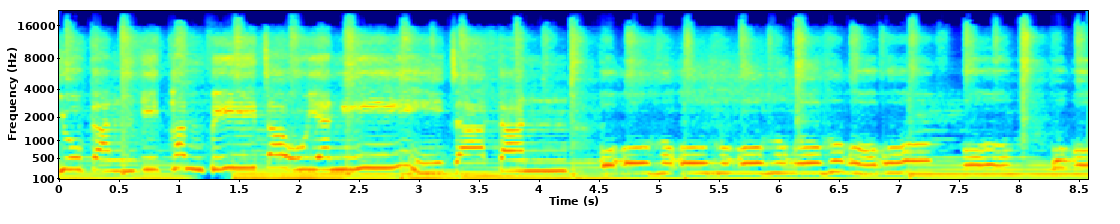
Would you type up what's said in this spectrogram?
อยู่กันอีกพันปีเจ้าอย่าหนีจากกัน โอ้โอ้โหโอ้โหโอ้โหโอ้โหโอ้โหโอ้โอ้โอ้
